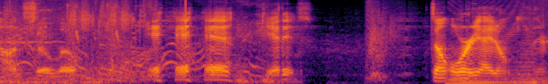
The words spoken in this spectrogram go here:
Han Solo. Get it? Don't worry, I don't either.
